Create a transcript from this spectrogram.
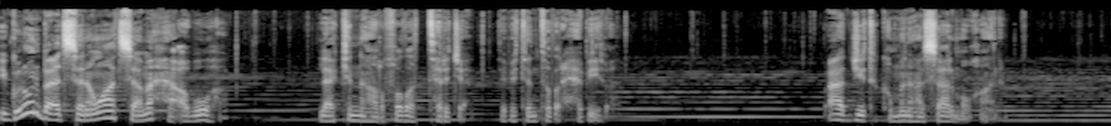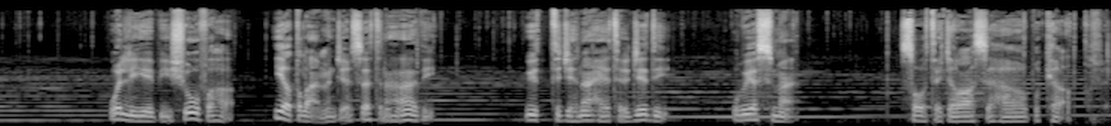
يقولون بعد سنوات سامحها أبوها لكنها رفضت ترجع تبي تنتظر حبيبه بعد جيتكم منها سالم وغانم. واللي يبي يشوفها يطلع من جلستنا هذه ويتجه ناحية الجدي ويسمع صوت أجراسها وبكاء الطفل.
